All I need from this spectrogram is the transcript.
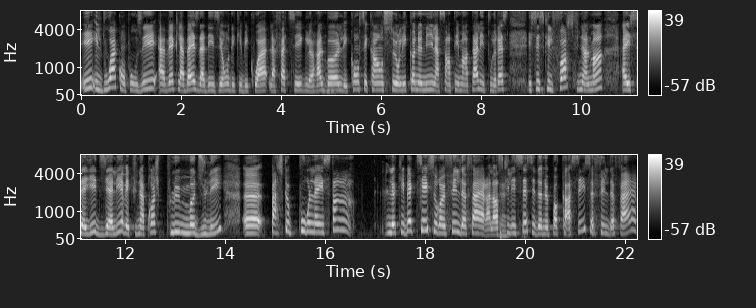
et il doit composer avec la baisse d'adhésion des Québécois, la fatigue, le ras-le-bol, les conséquences sur l'économie, la santé mentale et tout le reste. Et c'est ce qu'il force finalement à essayer d'y aller avec une approche plus modulée euh, parce que pour l'instant, le Québec tient sur un fil de fer. Alors, ce qu'il essaie, c'est de ne pas casser ce fil de fer,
